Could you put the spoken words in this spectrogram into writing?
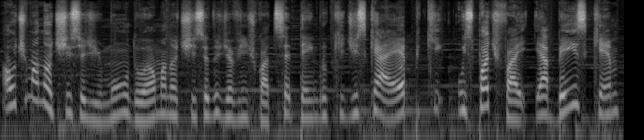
A última notícia de mundo é uma notícia do dia 24 de setembro que diz que a Epic, o Spotify e a Basecamp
